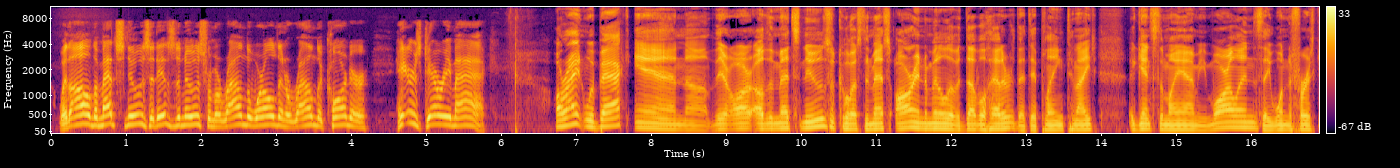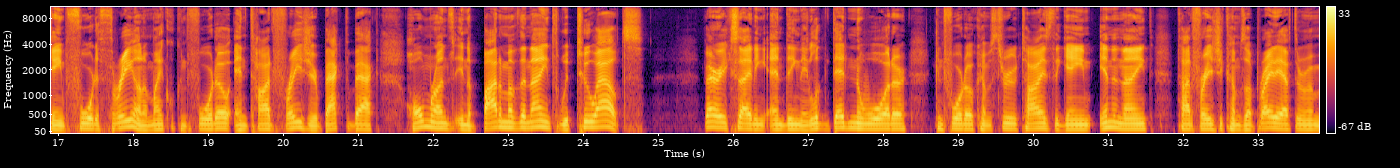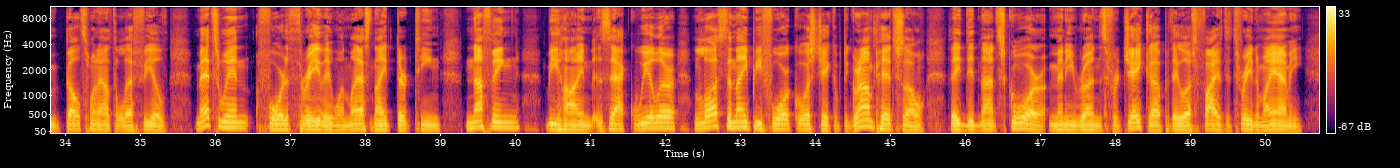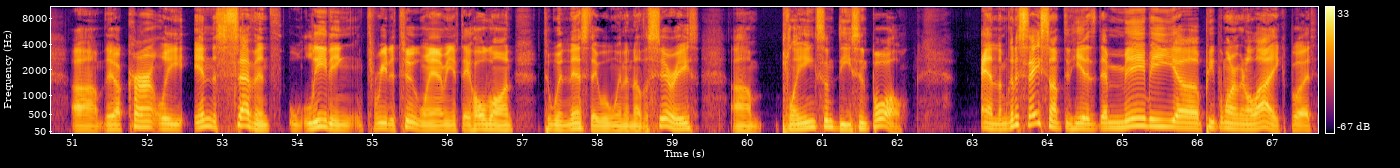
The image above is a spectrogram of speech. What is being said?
With all the Mets news, it is the news from around the world and around the corner. Here's Gary Mack. All right, we're back, and uh, there are other Mets news. Of course, the Mets are in the middle of a doubleheader that they're playing tonight against the Miami Marlins. They won the first game four to three on a Michael Conforto and Todd Frazier back to back home runs in the bottom of the ninth with two outs. Very exciting ending. They look dead in the water. Conforto comes through, ties the game in the ninth. Todd Frazier comes up right after him, belts one out to left field. Mets win four to three. They won last night, thirteen nothing behind Zack Wheeler. Lost the night before, of course. Jacob Degrom pitched, so they did not score many runs for Jacob. But they lost five to three to Miami. Um, they are currently in the seventh, leading three to two. Miami, if they hold on to win this, they will win another series. Um, playing some decent ball. And I'm going to say something here that maybe uh, people aren't going to like, but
